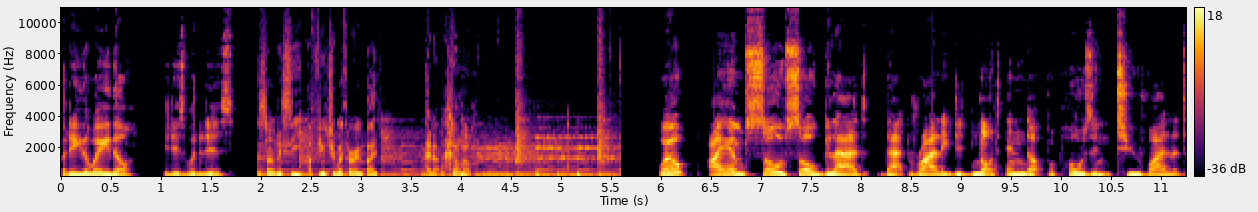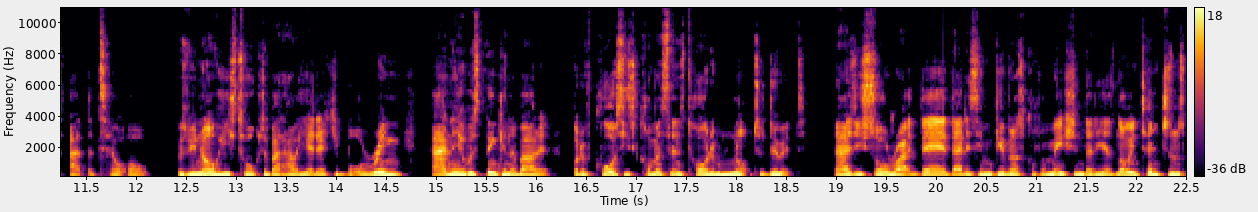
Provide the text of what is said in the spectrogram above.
But either way though, it is what it is. I certainly see a future with her, but I don't, I don't know. Well, I am so, so glad that Riley did not end up proposing to Violet at the tell-all. Because we know he's talked about how he had actually bought a ring and he was thinking about it. But of course, his common sense told him not to do it. And As you saw right there, that is him giving us confirmation that he has no intentions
